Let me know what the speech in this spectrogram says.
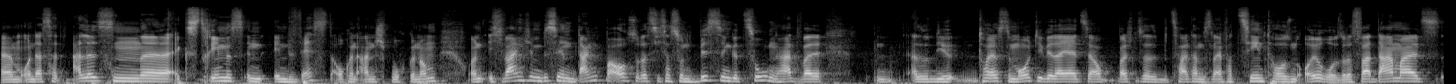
ähm, und das hat alles ein äh, extremes in Invest auch in Anspruch genommen. Und ich war eigentlich ein bisschen dankbar auch so, dass sich das so ein bisschen gezogen hat, weil also die teuerste Mold, die wir da jetzt ja auch beispielsweise bezahlt haben, sind einfach 10.000 Euro. So, das war damals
